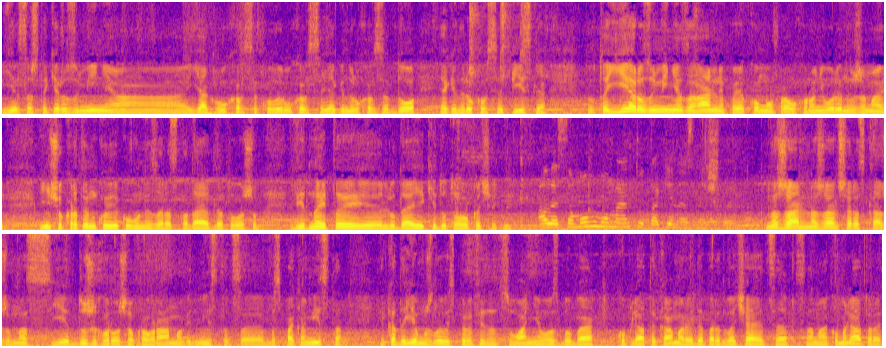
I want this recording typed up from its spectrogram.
є все ж таки розуміння, як рухався, коли рухався, як він рухався до, як він рухався після. Тобто є розуміння загальне, по якому правоохоронні органи вже мають іншу картинку, яку вони зараз складають для того, щоб віднайти людей, які до того причетні. Але самого моменту так і не знайшли. На жаль, на жаль, ще раз кажу, в нас є дуже хороша програма від міста. Це безпека міста, яка дає можливість при фінансуванні ОСББ купляти камери, де передбачаються саме акумулятори.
